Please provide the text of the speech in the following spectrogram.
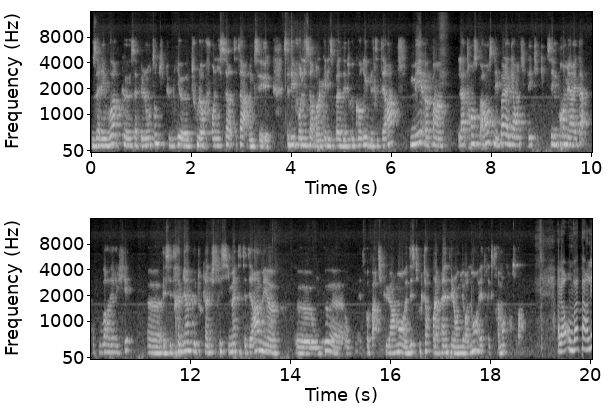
vous allez voir que ça fait longtemps qu'ils publient tous leurs fournisseurs, etc. Donc c'est des fournisseurs dans lesquels il se passe des trucs horribles, etc. Mais enfin, la transparence n'est pas la garantie d'éthique. C'est une première étape pour pouvoir vérifier. et c'est très bien que toute l'industrie s'y mette, etc. Mais on peut, on, peut, être particulièrement destructeur pour la planète et l'environnement et être extrêmement transparent. Alors, on va parler,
